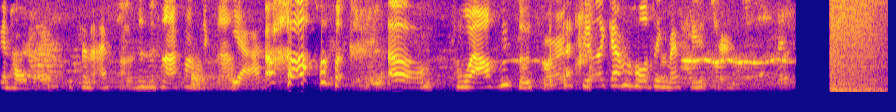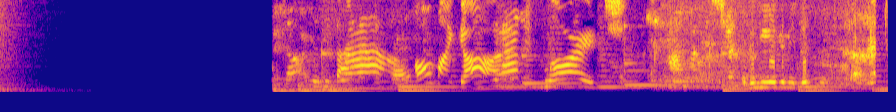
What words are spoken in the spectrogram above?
can hold it. It's an iPhone. Is this an iPhone 6s? Yeah. Oh, Wow, I'm so smart. I feel like I'm holding my future. This is the Oh my god. That is large. It doesn't look any different.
